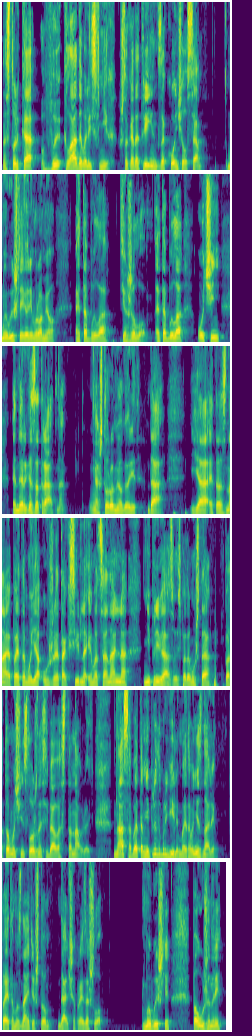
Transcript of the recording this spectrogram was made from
настолько выкладывались в них, что когда тренинг закончился, мы вышли и говорим, Ромео, это было тяжело, это было очень энергозатратно. А что Ромео говорит, да, я это знаю, поэтому я уже так сильно эмоционально не привязываюсь, потому что потом очень сложно себя восстанавливать. Нас об этом не предупредили, мы этого не знали. Поэтому знаете, что дальше произошло? Мы вышли, поужинали,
